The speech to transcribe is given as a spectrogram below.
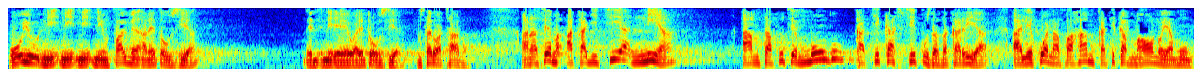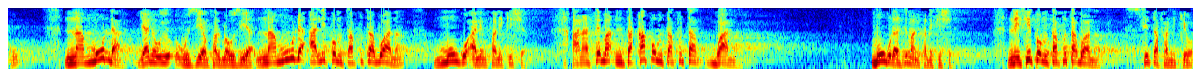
Huyu ni, ni, ni, ni mfalme anaitwa uzia. Ni, ni, e, anaitwa uzia. Mstari wa tano. Anasema akajitia nia amtafute mungu katika siku za zakaria aliyekuwa nafahamu katika maono ya mungu. Na muda yaani huyu uzia mfalme uzia na muda alipomtafuta bwana mungu alimfanikisha. Anasema nitakapomtafuta bwana mungu lazima anifanikishe nisipomtafuta bwana sitafanikiwa.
